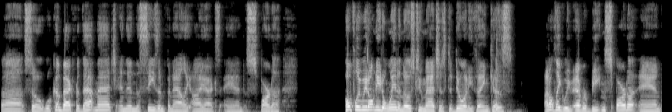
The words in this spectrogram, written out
Uh, so we'll come back for that match and then the season finale, Ajax and Sparta. Hopefully, we don't need a win in those two matches to do anything because I don't think we've ever beaten Sparta and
